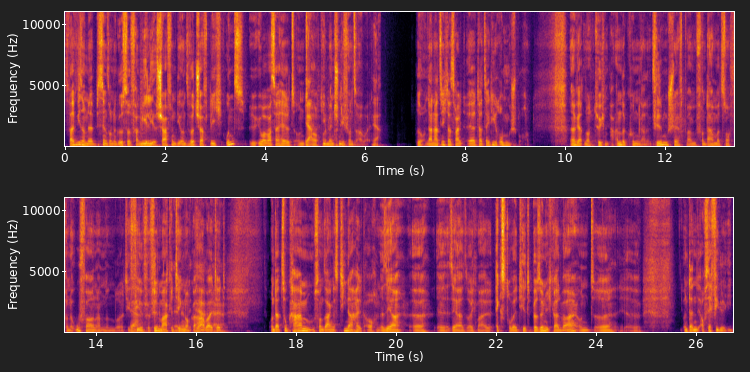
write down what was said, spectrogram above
es war wie so eine bisschen so eine größere Familie schaffen, die uns wirtschaftlich uns über Wasser hält und Ja, auch die und- Menschen, die für uns arbeiten. Ja. So, und dann hat sich das halt äh, tatsächlich rumgesprochen. Ne, wir hatten noch natürlich ein paar andere Kunden, gerade im Filmgeschäft waren wir von damals noch von der UFA und haben dann relativ Ja, viel für Filmmarketing stimmt. noch gearbeitet. ja. Und dazu kam, muss man sagen, dass Tina halt auch eine sehr, äh, äh, sehr, sag ich mal, extrovertierte Persönlichkeit war und, äh, äh, und dann auch sehr viel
